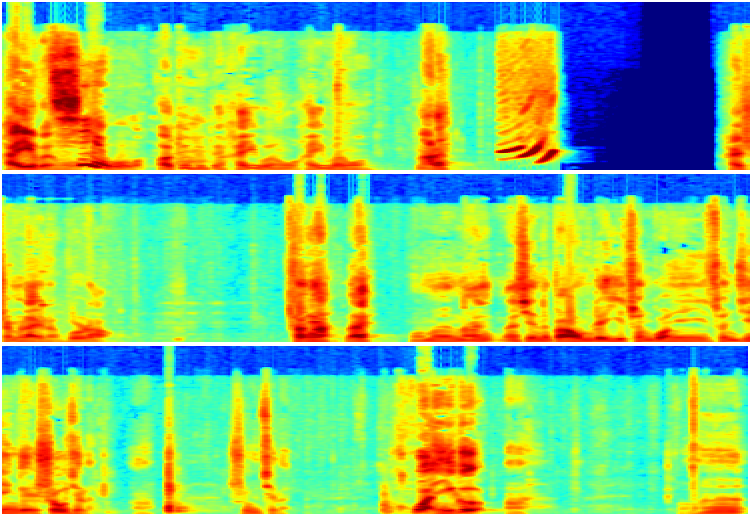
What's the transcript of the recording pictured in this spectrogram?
还一文物器物啊？对对对，还一文物，还一文物，拿来。还什么来着？不知道。看看，来，我们拿拿现在把我们这一寸光阴一寸金给收起来啊，收起来。换一个啊！我们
